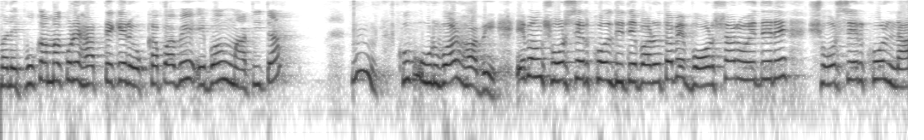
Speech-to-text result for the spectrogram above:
মানে পোকামাকড়ের হাত থেকে রক্ষা পাবে এবং মাটিটা হুম, খুব উর্বর হবে এবং সর্ষের খোল দিতে পারো। তবে বর্ষার ওয়েদারে সর্ষের খোল না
